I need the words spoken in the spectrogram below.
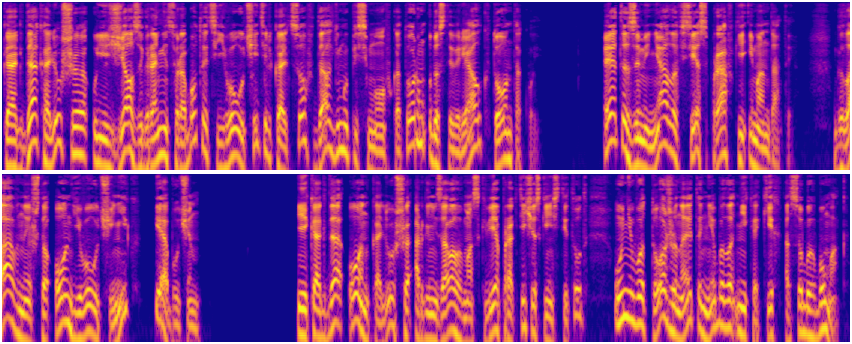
Когда Калюша уезжал за границу работать, его учитель Кольцов дал ему письмо, в котором удостоверял, кто он такой. Это заменяло все справки и мандаты. Главное, что он его ученик и обучен. И когда он, Калюша, организовал в Москве практический институт, у него тоже на это не было никаких особых бумаг.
